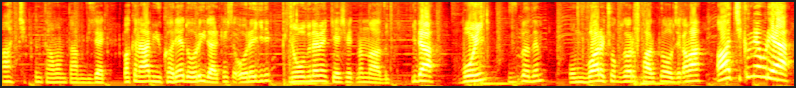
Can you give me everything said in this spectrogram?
Ah çıktım tamam tamam güzel. Bakın abi yukarıya doğru gidiyor arkadaşlar. Oraya gidip ne olduğunu hemen keşfetmem lazım. Bir daha boing zıpladım. O var ya çok zor bir parkur olacak ama aa çıkılmıyor buraya.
